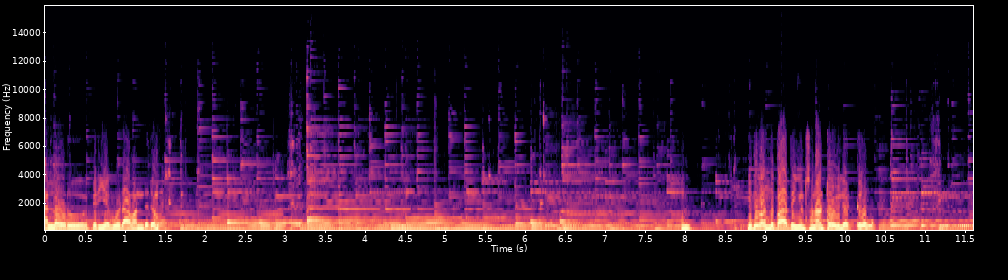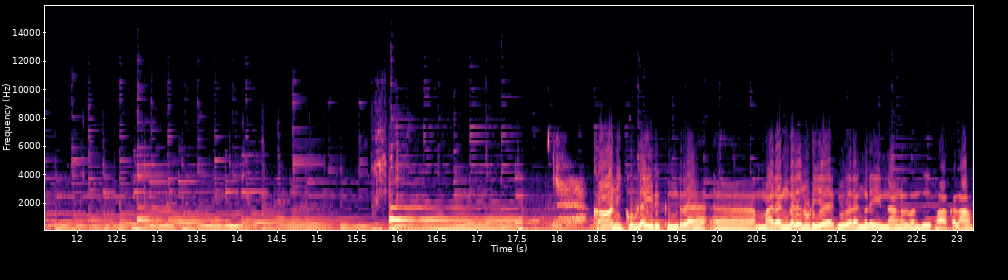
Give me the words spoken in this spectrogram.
நல்ல ஒரு பெரிய வீடாக வந்துடும் இது வந்து பார்த்தீங்கன்னு சொன்னால் டொய்லெட்டு காணிக்குள்ள இருக்கின்ற மரங்களினுடைய விவரங்களையும் நாங்கள் வந்து பார்க்கலாம்.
